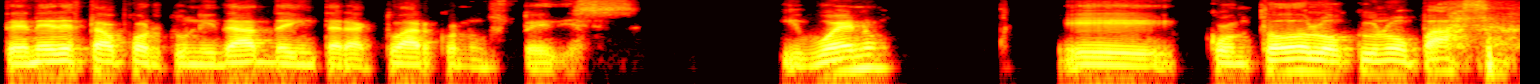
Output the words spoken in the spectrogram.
tener esta oportunidad de interactuar con ustedes. Y bueno, eh, con todo lo que uno pasa,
